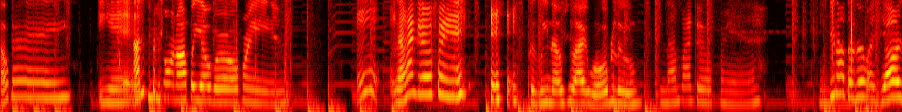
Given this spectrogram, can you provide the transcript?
Okay. Yeah. I see you going off of your girlfriend Mm, not my girlfriend. because we know she like royal blue. not my girlfriend. She not the girlfriend. Y'all,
